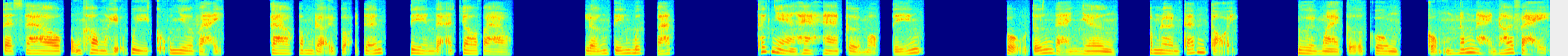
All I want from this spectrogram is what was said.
tại sao cũng không hiểu quy củ như vậy, sao không đợi gọi đến tiền đã cho vào. Lớn tiếng bức bách. Thất nhàng ha ha cười một tiếng. Phụ tướng đại nhân không nên tránh tội. Người ngoài cửa cùng cũng nóng nảy nói vậy.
